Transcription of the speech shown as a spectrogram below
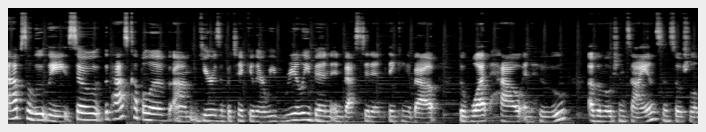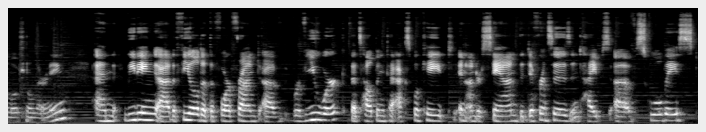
Absolutely. So, the past couple of um, years in particular, we've really been invested in thinking about the what, how, and who of emotion science and social emotional learning, and leading uh, the field at the forefront of review work that's helping to explicate and understand the differences in types of school based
